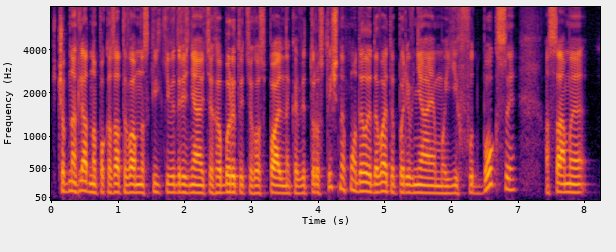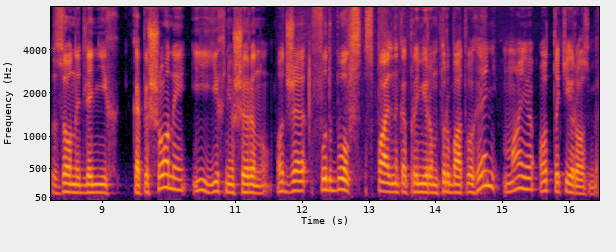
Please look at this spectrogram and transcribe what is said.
Щоб наглядно показати вам, наскільки відрізняються габарити цього спальника від туристичних моделей, давайте порівняємо їх футбокси, а саме зони для ніг, капюшони і їхню ширину. Отже, футбокс спальника, приміром, Турбат Вогень має от такий розмір.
